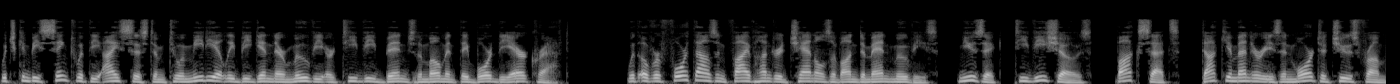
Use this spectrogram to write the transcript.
which can be synced with the ICE system to immediately begin their movie or TV binge the moment they board the aircraft. With over 4,500 channels of on-demand movies, music, TV shows, box sets, documentaries and more to choose from,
